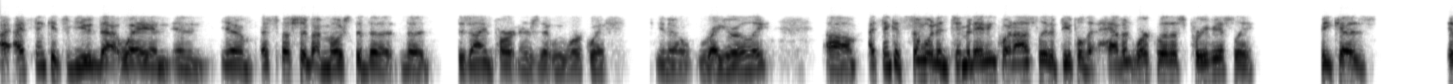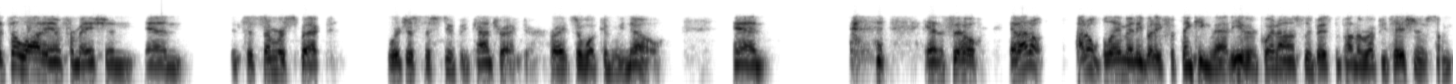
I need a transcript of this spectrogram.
I, I think it's viewed that way, and, and you know, especially by most of the the design partners that we work with, you know, regularly. Um, I think it's somewhat intimidating, quite honestly, to people that haven't worked with us previously, because it's a lot of information, and to some respect, we're just a stupid contractor, right? So what could we know? And and so and I don't I don't blame anybody for thinking that either, quite honestly, based upon the reputation of some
